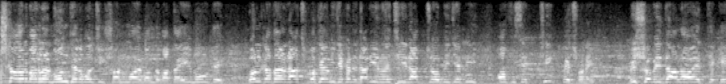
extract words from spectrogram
নমস্কার, বাংলার মন থেকে বলছি সন্ময় বন্দ্যোপাধ্যায়। এই মুহূর্তে কলকাতার রাজপথে আমি যেখানে দাঁড়িয়ে রয়েছি, রাজ্য বিজেপি অফিসের ঠিক পেছনে বিশ্ববিদ্যালয়ের থেকে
